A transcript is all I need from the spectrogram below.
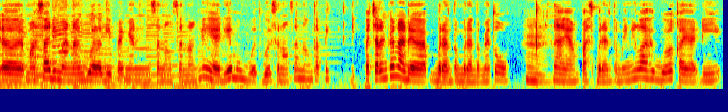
Uh, masa di mana gue lagi pengen senang-senangnya ya dia membuat gue senang-senang tapi pacaran kan ada berantem berantemnya tuh hmm. nah yang pas berantem inilah gue kayak di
